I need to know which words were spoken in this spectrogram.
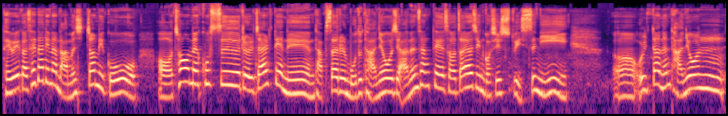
대회가 세 달이나 남은 시점이고 어, 처음에 코스를 짤 때는 답사를 모두 다녀오지 않은 상태에서 짜여진 것일 수도 있으니 어, 일단은 다녀온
